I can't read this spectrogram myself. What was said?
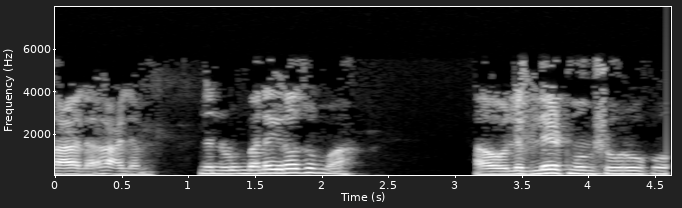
تعالی اعلم نن لومبنۍ ورځ او لګ لیټ مم شروع کو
